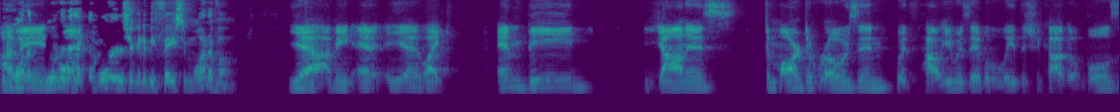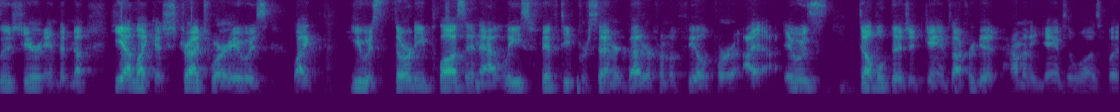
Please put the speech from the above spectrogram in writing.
I mean, we're gonna have the Warriors are going to be facing one of them. Yeah, I mean, yeah, like Embiid, Giannis, DeMar DeRozan with how he was able to lead the Chicago Bulls this year. And the he had like a stretch where it was like he was 30 plus and at least 50% or better from the field for I it was double digit games. I forget how many games it was, but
